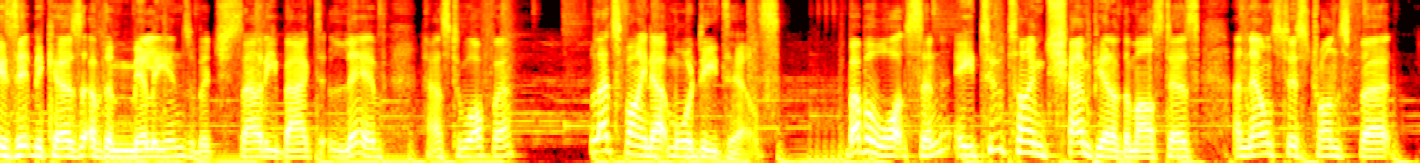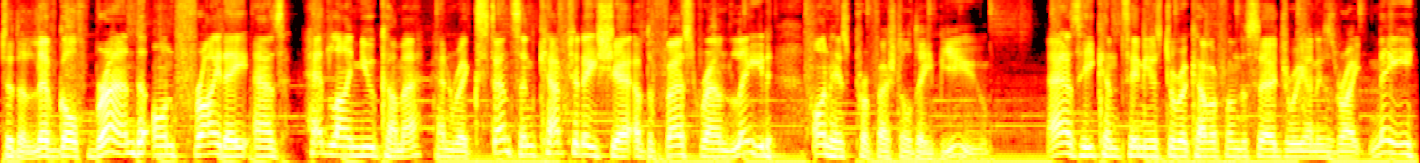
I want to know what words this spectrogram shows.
Is it because of the millions which Saudi-backed LIV has to offer? Let's find out more details. Bubba Watson, a two-time champion of the Masters, announced his transfer to the LIV Golf brand on Friday as headline newcomer Henrik Stenson captured a share of the first-round lead on his professional debut. As he continues to recover from the surgery on his right knee,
